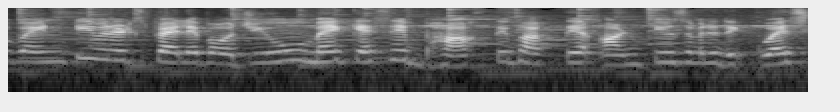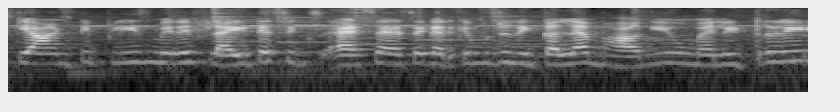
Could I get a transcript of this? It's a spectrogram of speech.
20 मिनट्स पहले पहुँची हूँ, मैं कैसे भागते भागते आंटियों से मैंने रिक्वेस्ट किया, आंटी प्लीज़ मेरी फ़्लाइट है सिक्स ऐसे ऐसे करके मुझे निकलना है, भागी हूँ मैं लिटरली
